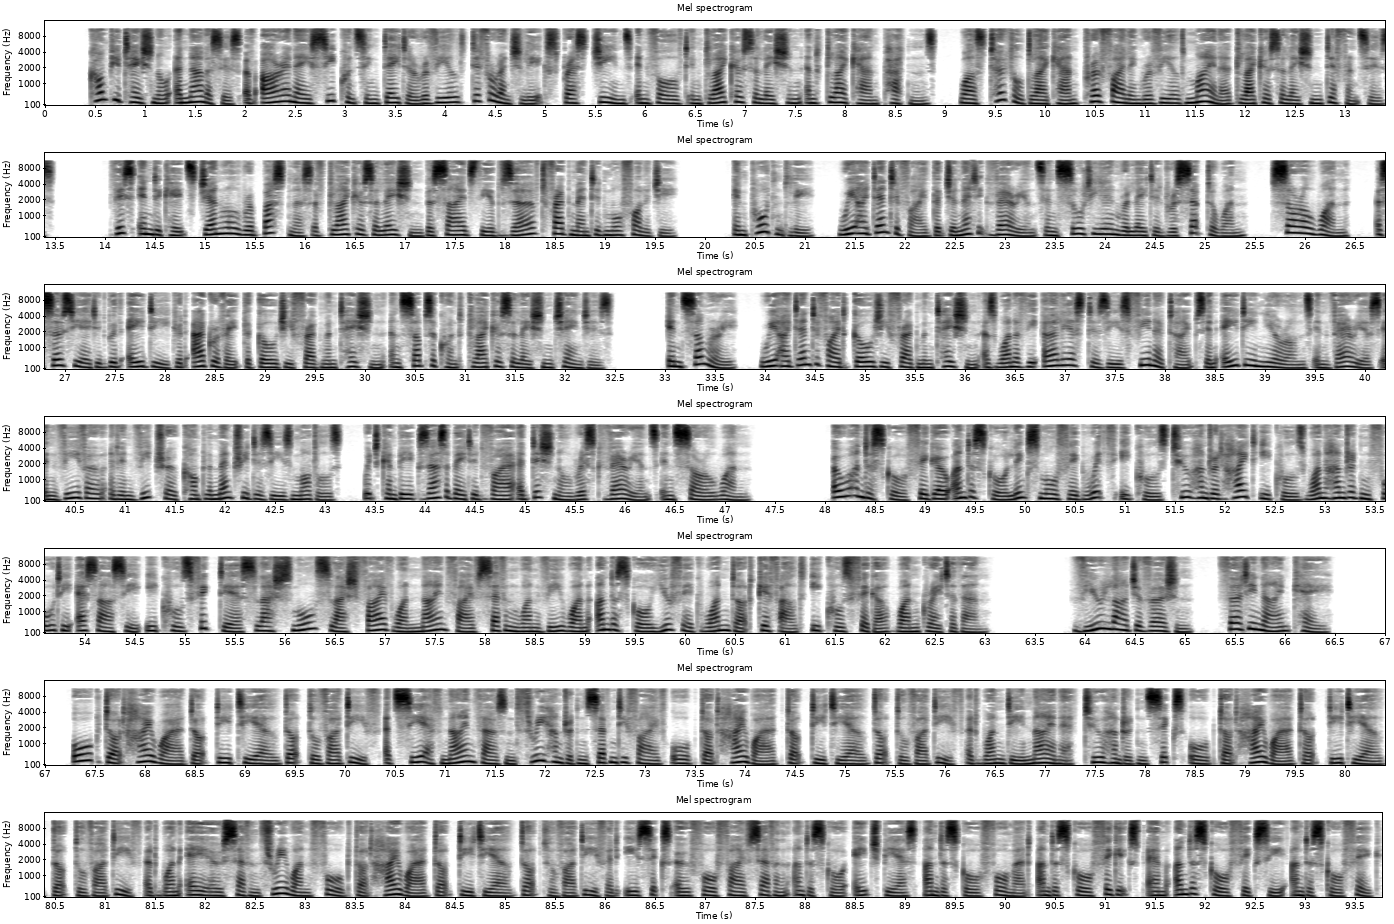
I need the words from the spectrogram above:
Computational analysis of RNA sequencing data revealed differentially expressed genes involved in glycosylation and glycan patterns, whilst total glycan profiling revealed minor glycosylation differences. This indicates general robustness of glycosylation besides the observed fragmented morphology. Importantly, we identified that genetic variants in sortilin related receptor 1, SORL1, associated with AD could aggravate the Golgi fragmentation and subsequent glycosylation changes. In summary, we identified Golgi fragmentation as one of the earliest disease phenotypes in AD neurons in various in vivo and in vitro complementary disease models, which can be exacerbated via additional risk variants in SORL1. O underscore fig O underscore link small fig width equals 200 height equals 140 src equals fig deer slash small slash 519571 v1 underscore ufig 1 dot gif alt equals figure 1 greater than View larger version, 39K. org.highwire.dtl.dulvardif at cf 9375 org.highwire.dtl.dulvardif at 1d9f 206 org.highwire.dtl.dulvardif at 1a0731 forg.highwire.dtl.dulvardif at e60457 underscore hbs underscore format underscore figxm underscore figc underscore fig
